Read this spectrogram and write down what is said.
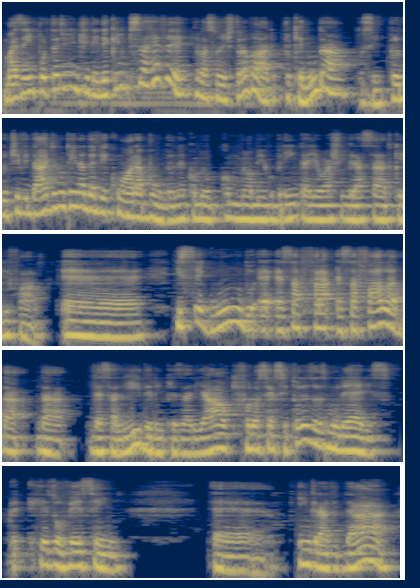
Mas é importante a gente entender que a gente precisa rever relações de trabalho, porque não dá. Assim, produtividade não tem nada a ver com hora bunda, né? Como, eu, como meu amigo brinca e eu acho engraçado que ele fala. É... E segundo, é essa, fra... essa fala da, da, dessa líder empresarial que falou assim: se todas as mulheres resolvessem é, engravidar,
